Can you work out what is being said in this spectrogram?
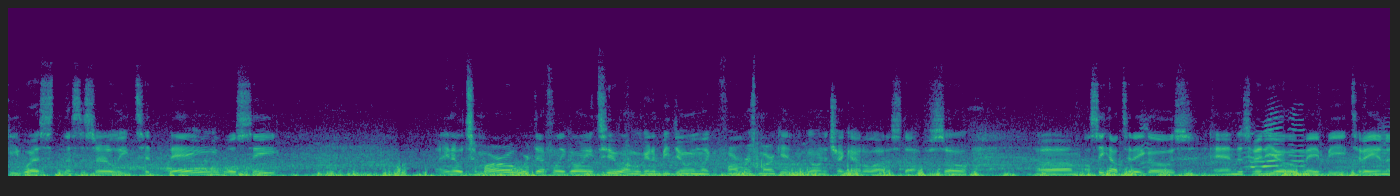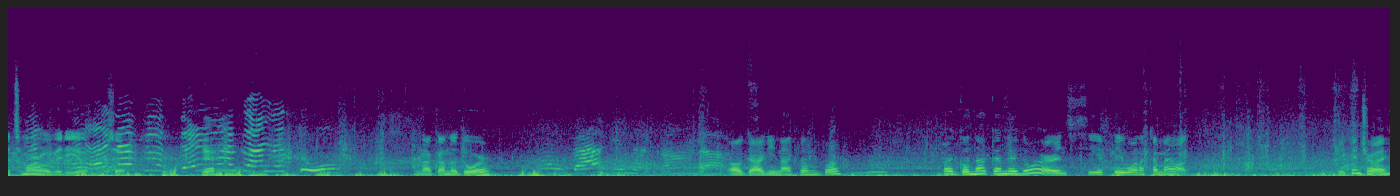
Key West necessarily today. We'll see. I know tomorrow we're definitely going to, and we're going to be doing like a farmer's market and going to check out a lot of stuff. So um, I'll see how today goes, and this video may be today and a tomorrow video. So yeah. knock on the door. Oh, Gagi knocked on the door. Right, go knock on their door and see if they want to come out. You can try.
